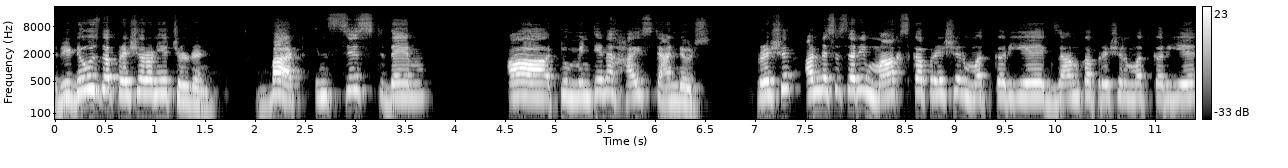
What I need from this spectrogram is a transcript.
pressure. The pressure on your your but but insist them to maintain a high standards pressure unnecessary marks का प्रेशर मत करिए एग्ज़ाम का प्रेशर मत करिए।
